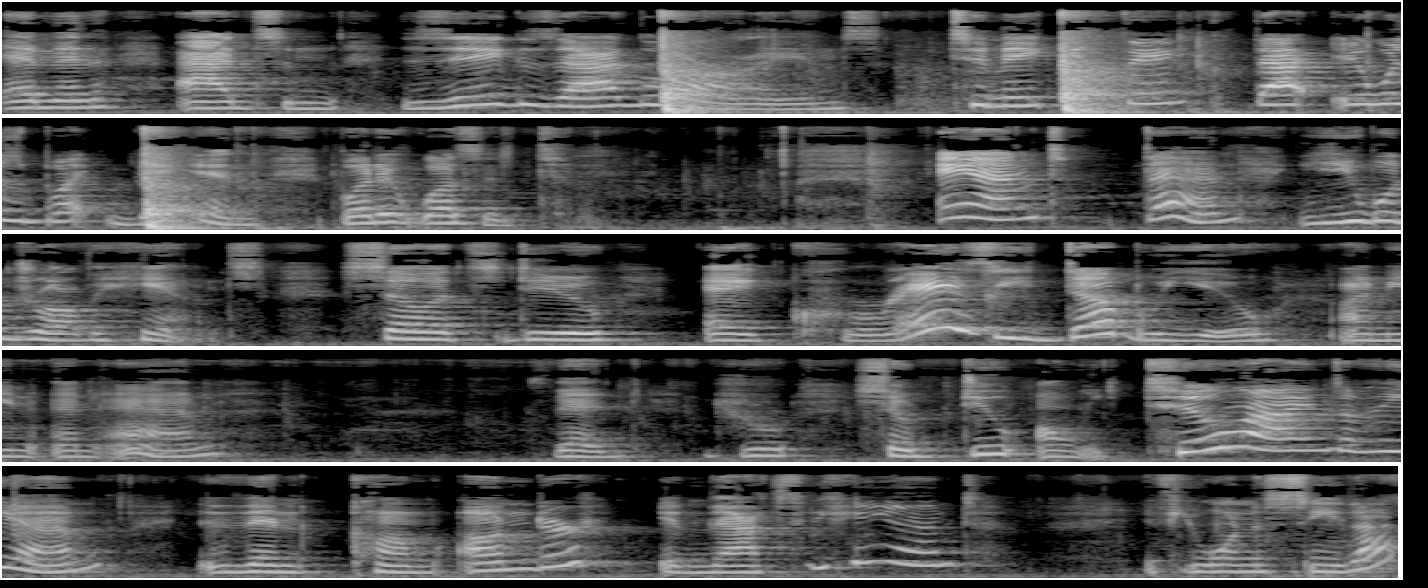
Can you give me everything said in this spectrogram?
and then add some zigzag lines to make it think that it was bitten, but it wasn't. And then you will draw the hands. So let's do a crazy W, I mean an M, then so do only two lines of the M, then come under, and that's the hand. If you want to see that,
